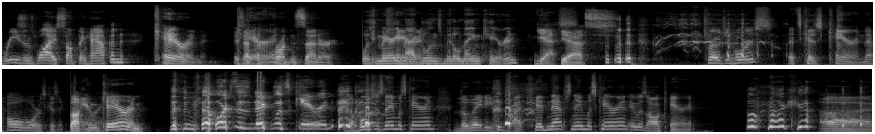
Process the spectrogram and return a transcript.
reasons why something happened, Karen is at the front and center. was fucking Mary Karen. Magdalene's middle name Karen? yes. Yes. Trojan horse. That's because Karen. That whole war is because of Karen. Fucking Karen. Karen. The, the horse's name was Karen. The horse's name was Karen. The lady who got kidnapped's name was Karen. It was all Karen. Oh my god, Uh,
